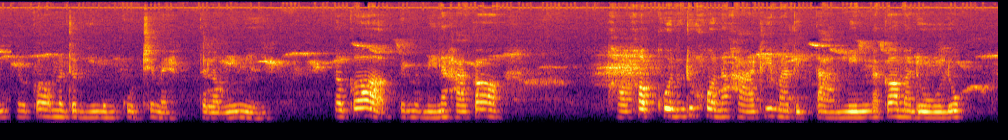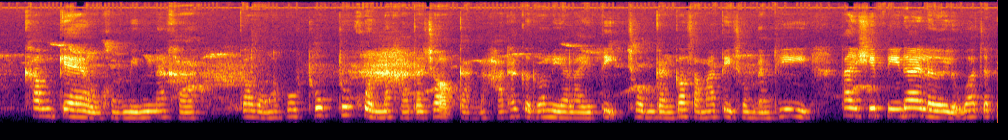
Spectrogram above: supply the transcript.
ๆแล้วก็มันจะมีมงกุฎใช่ไหมแต่เราไม่มี แล้วก็เป็นแบบนี้นะคะก็ขอขอบคุณทุกคนนะคะที่มาติดตามมิ้นแล้วก็มาดูลุกคำแก้วของมิ้นนะคะ ก็หวังว่าพวกทุกทุกคนนะคะจะชอบกันนะคะ ถ้าเกิดว่ามีอะไรติชมกันก็สามารถติชมกันที่ใต้คลิปนี้ได้เลย หรือว่าจะไป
